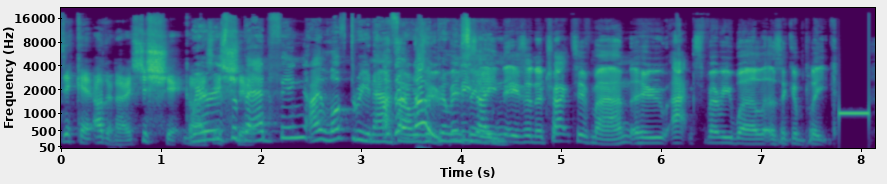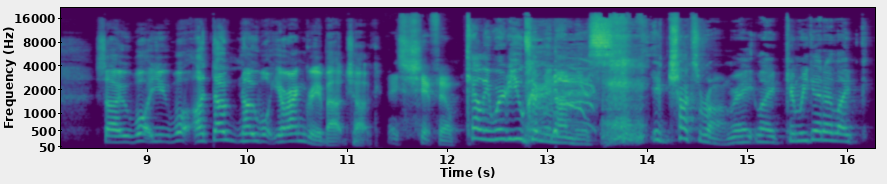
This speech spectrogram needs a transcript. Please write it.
dickhead. I don't know. It's just shit, guys. Where It's is the shit. bad thing? I love three and a I half don't hours know. of Billy, Billy Zane. Zane is an attractive man who acts very well as a complete. c- So what are you? What I don't know what you're angry about, Chuck. It's a shit film. Kelly, where do you come in on this? If Chuck's wrong, right? Like, can we get a like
